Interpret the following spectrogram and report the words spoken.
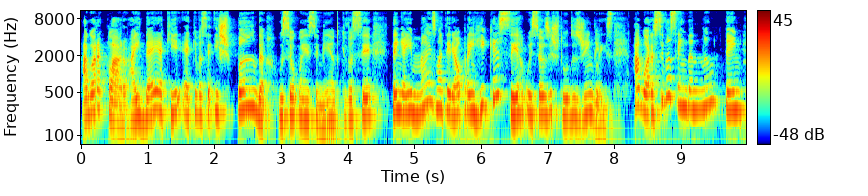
Agora, claro, a ideia aqui é que você expanda o seu conhecimento, que você tenha aí mais material para enriquecer os seus estudos de inglês. Agora, se você ainda não tem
